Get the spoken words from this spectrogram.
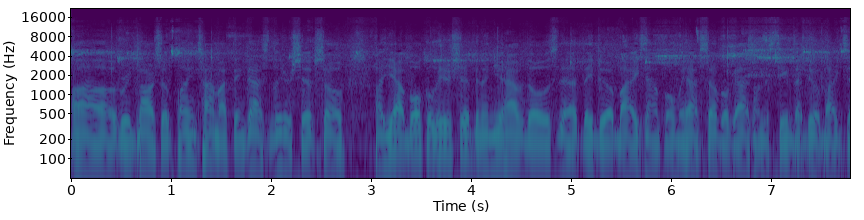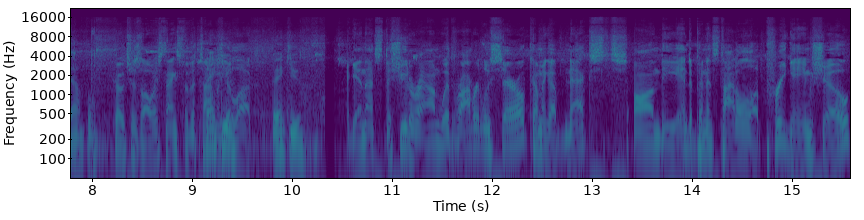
uh, regardless of playing time. I think that's leadership. So uh, you have vocal leadership, and then you have those that they do it by example, and we have several guys on this team that do it by example. Coach, as always, thanks for the time Thank and you. good luck. Thank you. Again, that's the shoot around with Robert Lucero coming up next on the Independence title pregame show.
